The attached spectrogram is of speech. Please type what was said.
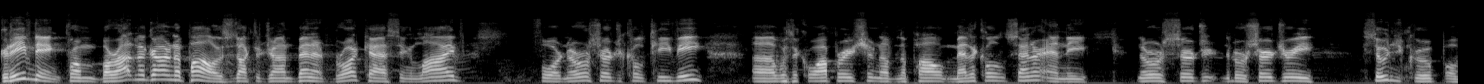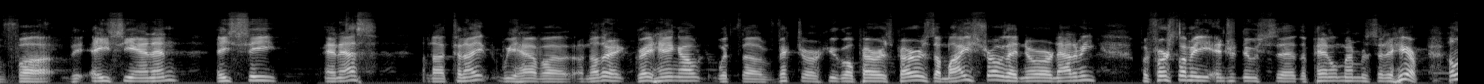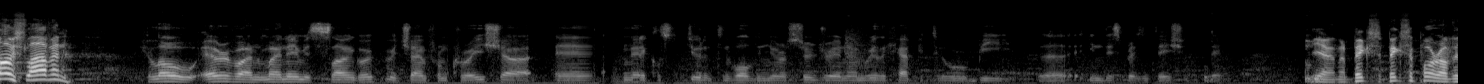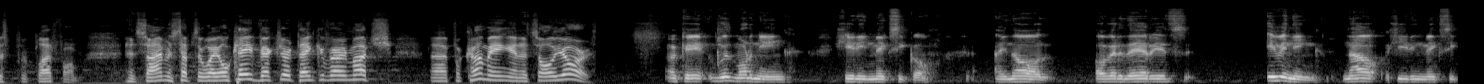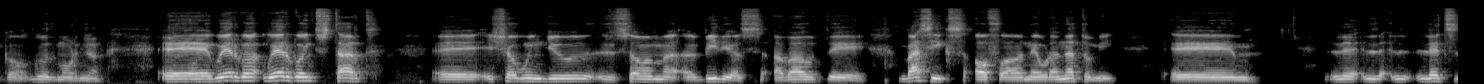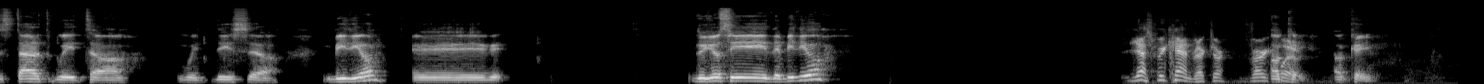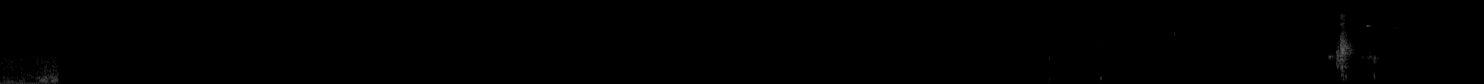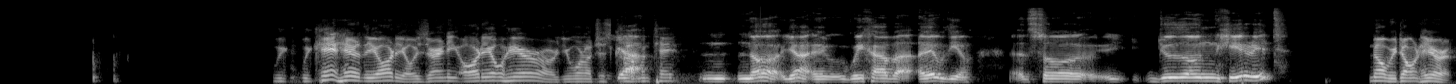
Good evening from Bharatnagar, Nepal. This is Dr. John Bennett broadcasting live for Neurosurgical TV uh, with the cooperation of Nepal Medical Center and the Neurosurgery, Neurosurgery Group of uh, the ACNN, ACNS. Uh, tonight we have uh, another great hangout with uh, Victor Hugo Perez Perez, the maestro of neuroanatomy. But first, let me introduce uh, the panel members that are here. Hello, Slaven. Hello, everyone. My name is Slaven Gojkovic. I'm from Croatia and a medical student involved in neurosurgery, and I'm really happy to be uh, in this presentation today. Yeah, I'm a big, big supporter of this platform. And Simon steps away. Okay, Victor, thank you very much uh, for coming, and it's all yours. Okay, good morning here in Mexico. I know over there it's evening now here in Mexico. Good morning. Yeah. Uh, we are go- we are going to start uh, showing you some uh, videos about the basics of uh, neuroanatomy. Um, le- le- let's start with uh, with this uh, video. Uh, do you see the video? Yes, we can, Victor. Very clear. Okay. Okay. We, we can't hear the audio. Is there any audio here, or do you want to just Yeah. commentate? No, yeah, uh, we have uh, audio. Uh, So you don't hear it? No, we don't hear it.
